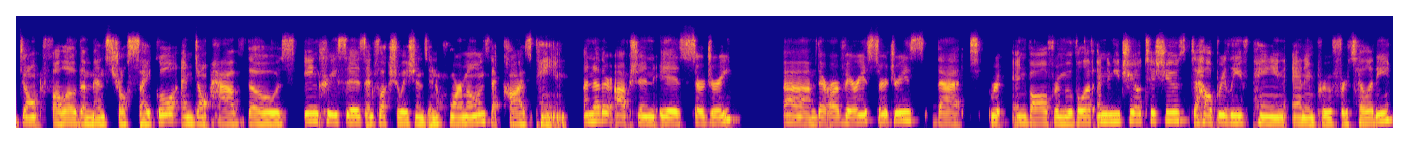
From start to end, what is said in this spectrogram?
don't follow the menstrual cycle and don't have those increases and fluctuations in hormones that cause pain. Another option is surgery um, there are various surgeries that re- involve removal of endometrial tissues to help relieve pain and improve fertility.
